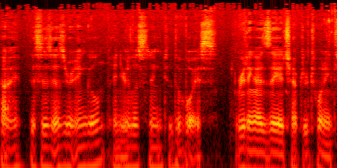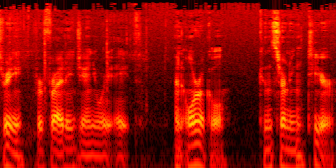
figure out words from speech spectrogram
Hi, this is Ezra Engel, and you're listening to The Voice, reading Isaiah chapter 23 for Friday, January 8th. An oracle concerning Tyre.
